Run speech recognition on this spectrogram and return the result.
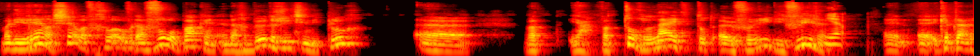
Maar die renners zelf geloven daar volle bak in. En dan gebeurt dus iets in die ploeg. eh, wat, ja, wat toch leidt tot euforie. Die vliegen. Ja. En eh, ik heb daar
